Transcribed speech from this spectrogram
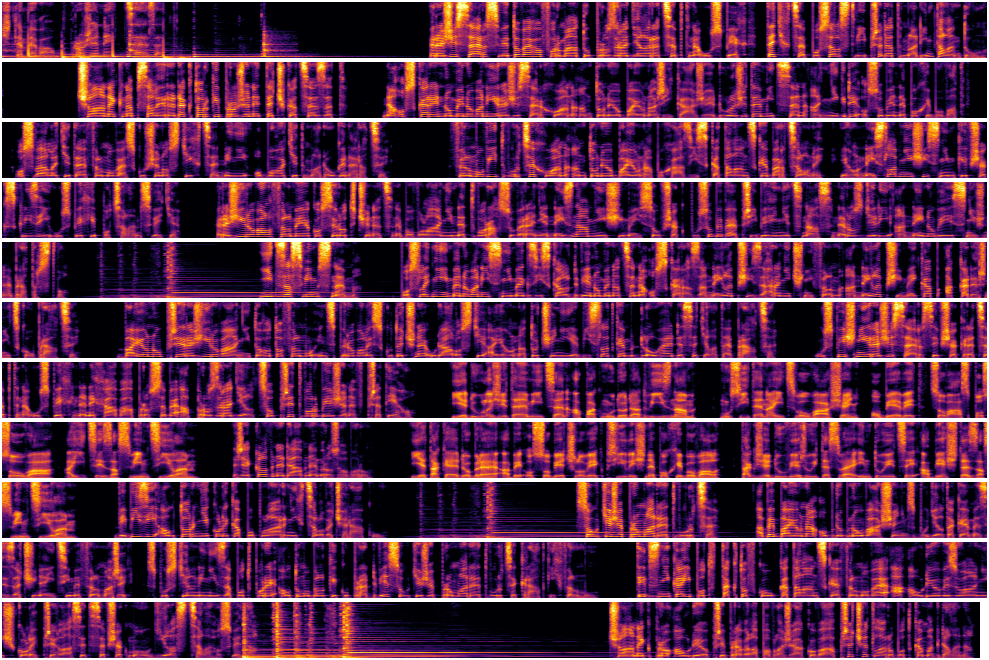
Čteme vám pro ženy CZ. Režisér světového formátu prozradil recept na úspěch. Teď chce poselství předat mladým talentům. Článek napsali redaktorky pro ženy.cz. Na Oscary nominovaný režisér Juan Antonio Bayona říká, že je důležité mít sen a nikdy o sobě nepochybovat. O své letité filmové zkušenosti chce nyní obohatit mladou generaci. Filmový tvůrce Juan Antonio Bayona pochází z katalánské Barcelony, jeho nejslavnější snímky však sklízejí úspěchy po celém světě. Režíroval filmy jako Sirotčinec nebo Volání netvora, suverénně nejznámějšími jsou však působivé příběhy Nic nás nerozdělí a nejnověji Sněžné bratrstvo. Jít za svým snem. Poslední jmenovaný snímek získal dvě nominace na Oscara za nejlepší zahraniční film a nejlepší make-up a kadeřnickou práci. Bayonu při režírování tohoto filmu inspirovaly skutečné události a jeho natočení je výsledkem dlouhé desetileté práce. Úspěšný režisér si však recept na úspěch nenechává pro sebe a prozradil, co při tvorbě žene před jeho. Je důležité mít sen a pak mu dodat význam. Musíte najít svou vášeň, objevit, co vás posouvá a jít si za svým cílem. Řekl v nedávném rozhovoru. Je také dobré, aby o sobě člověk příliš nepochyboval, takže důvěřujte své intuici a běžte za svým cílem. Vybízí autor několika populárních celovečeráků. Soutěže pro mladé tvůrce. Aby Bayona obdobnou vášeň vzbudil také mezi začínajícími filmaři, spustil nyní za podpory automobilky Cupra dvě soutěže pro mladé tvůrce krátkých filmů. Ty vznikají pod taktovkou katalánské filmové a audiovizuální školy, přihlásit se však mohou díla z celého světa. Článek pro audio připravila Pavla Žáková, přečetla robotka Magdalena.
